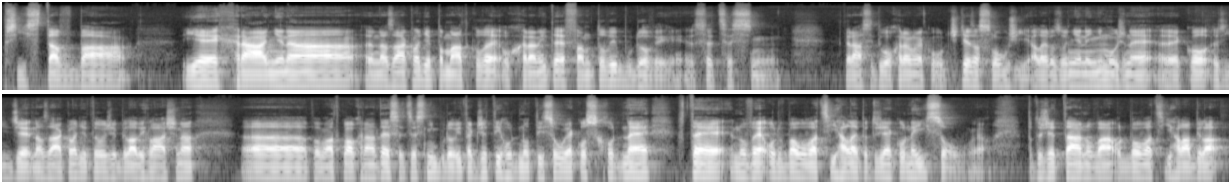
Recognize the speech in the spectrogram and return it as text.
přístavba je chráněna na základě památkové ochrany té Fantovy budovy secesní která si tu ochranu jako určitě zaslouží, ale rozhodně není možné eh, jako říct, že na základě toho, že byla vyhlášena uh, památková ochrana té secesní budovy, takže ty hodnoty jsou jako shodné v té nové odbavovací hale, protože jako nejsou. Jo. Protože ta nová odbavovací hala byla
